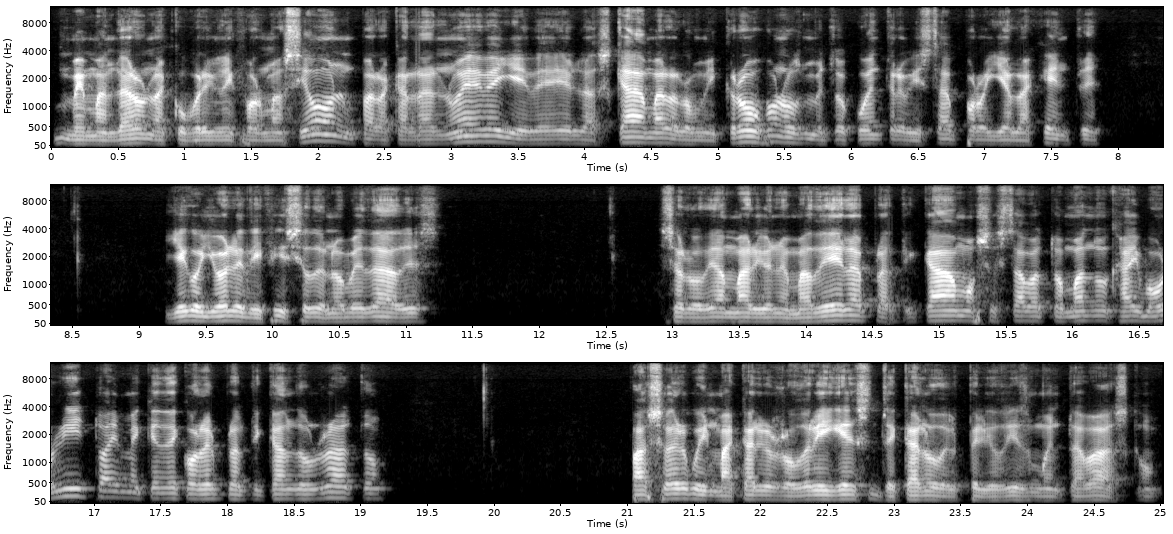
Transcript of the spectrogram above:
me mandaron a cubrir la información para Canal 9, llevé las cámaras, los micrófonos, me tocó entrevistar por ahí a la gente. Llego yo al edificio de Novedades se lo Mario en madera, platicamos, estaba tomando un jaibolito, ahí me quedé con él platicando un rato. Pasó Erwin Macario Rodríguez, decano del periodismo en Tabasco.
